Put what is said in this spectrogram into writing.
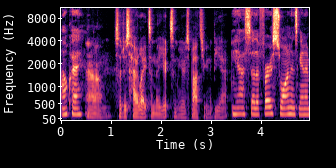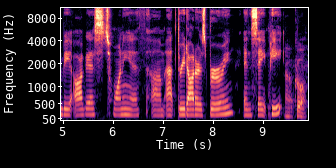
Okay. Um, so just highlight some of your some of your spots you're going to be at. Yeah. So the first one is going to be August 20th um, at Three Daughters Brewing in St. Pete. Oh, cool.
